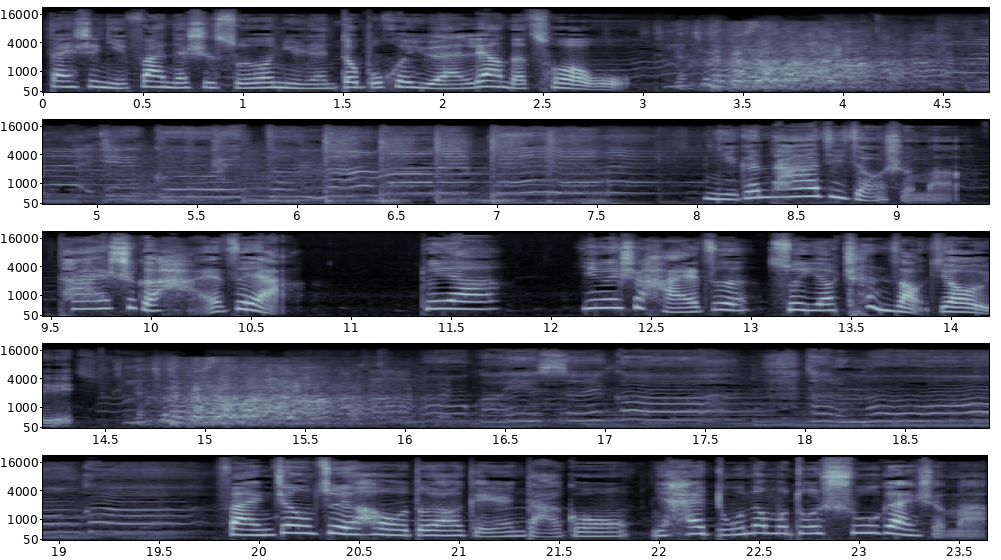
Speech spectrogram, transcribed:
但是你犯的是所有女人都不会原谅的错误。你跟他计较什么？他还是个孩子呀。对呀，因为是孩子，所以要趁早教育。反正最后都要给人打工，你还读那么多书干什么？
